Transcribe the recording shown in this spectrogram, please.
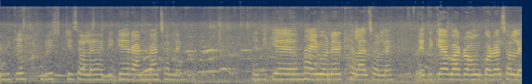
এদিকে বৃষ্টি চলে, এদিকে রান্না চলে, এদিকে ভাই বোনের খেলা চলে, এদিকে আবার রং করা চলে।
